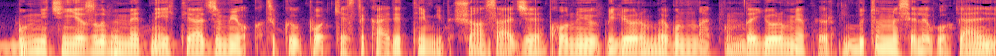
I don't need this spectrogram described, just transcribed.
bunun için yazılı bir metne ihtiyacım yok. Tıpkı podcast'te kaydettiğim gibi. Şu an sadece konuyu biliyorum ve bunun hakkında yorum yapıyorum. Bütün mesele bu. Yani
